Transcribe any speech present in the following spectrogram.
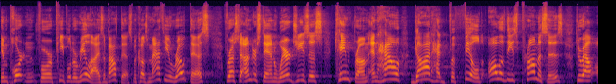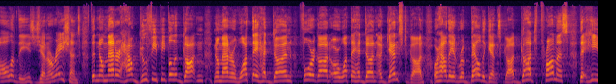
important for people to realize about this because Matthew wrote this for us to understand where Jesus came from and how God had fulfilled all of these promises throughout all of these generations. That no matter how goofy people had gotten, no matter what they had done for God or what they had done against God or how they had rebelled against God, God's promise that He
